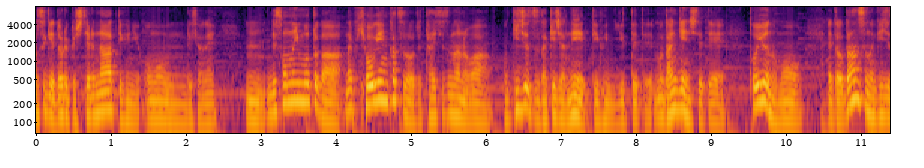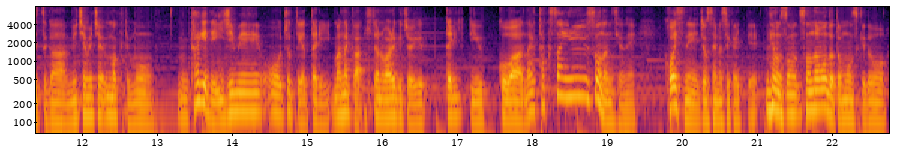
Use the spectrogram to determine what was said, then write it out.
すげえ努力してるなっていうふうに思うんですよね。うん、でそんな妹がなんか表現活動で大切なのは技術だけじゃねえっていうふうに言っててもう断言しててというのもえっと、ダンスの技術がめちゃめちゃうまくても陰でいじめをちょっとやったりまあなんか人の悪口を言ったりっていう子はなんかたくさんいるそうなんですよね。怖いですね女性の世界って。でもそそんなもんだと思うんですけど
